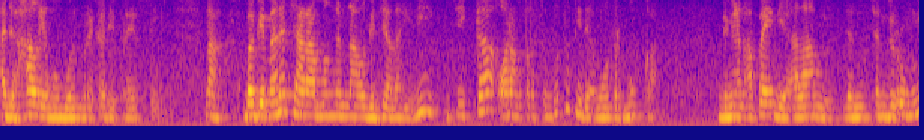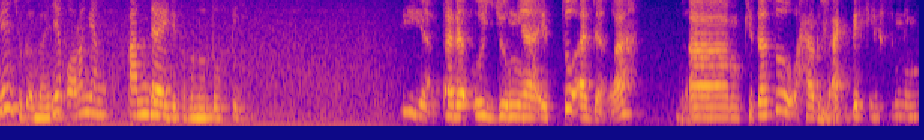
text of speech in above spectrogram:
ada hal yang membuat mereka depresi. Nah bagaimana cara mengenal gejala ini jika orang tersebut tuh tidak mau terbuka? Dengan apa yang dia alami dan cenderungnya juga banyak orang yang pandai gitu menutupi. Iya, pada ujungnya itu adalah um, kita tuh harus active listening.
